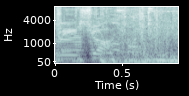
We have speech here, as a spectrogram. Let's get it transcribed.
Clean shot.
